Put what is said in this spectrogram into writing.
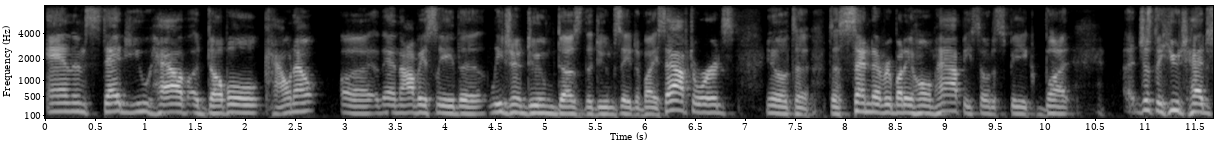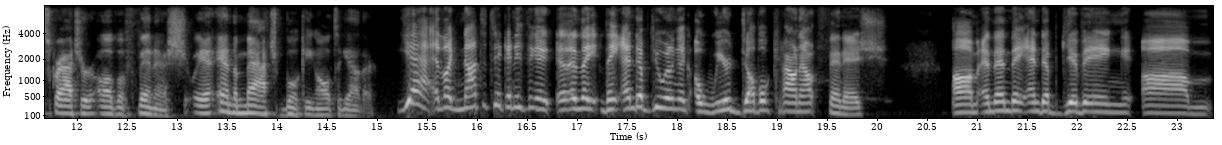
And instead, you have a double countout. Uh, and obviously, the Legion of Doom does the Doomsday device afterwards, you know, to to send everybody home happy, so to speak. But uh, just a huge head scratcher of a finish and a match booking altogether. Yeah, and like not to take anything, and they they end up doing like a weird double count out finish, um, and then they end up giving um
